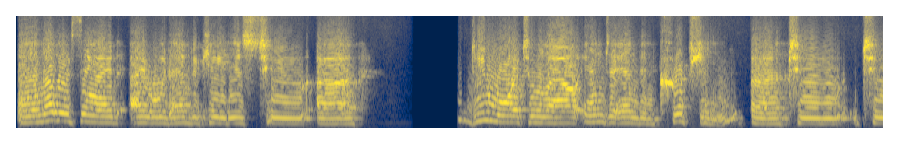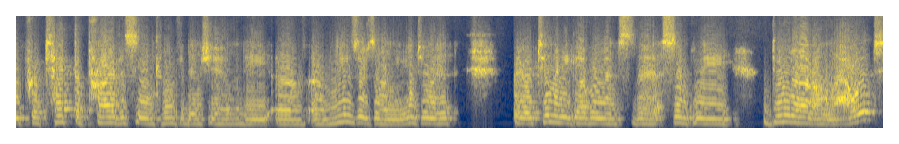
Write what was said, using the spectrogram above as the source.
And another thing I'd, I would advocate is to uh, do more to allow end-to-end encryption uh, to to protect the privacy and confidentiality of, of users on the internet. There are too many governments that simply do not allow it.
